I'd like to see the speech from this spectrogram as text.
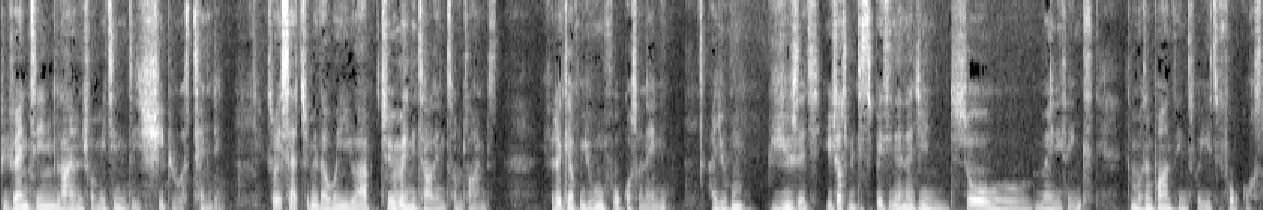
preventing lions from eating the sheep he was tending. So he said to me that when you have too many talents, sometimes you're not careful, you won't focus on any and you won't use it. You just be dissipating energy in so many things. The most important things for you to focus.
